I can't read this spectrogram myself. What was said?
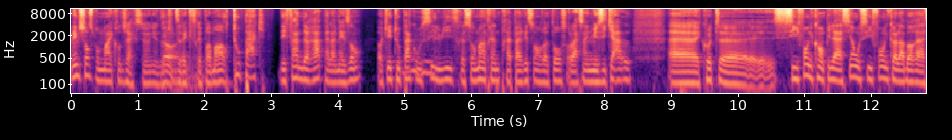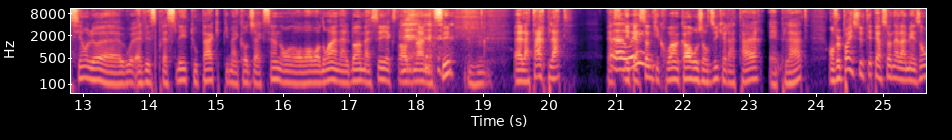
même chose pour Michael Jackson. Il y en a Ah qui ouais. diraient qu'il serait pas mort. Tupac, des fans de rap à la maison. Ok, Tupac aussi, lui, il serait sûrement en train de préparer son retour sur la scène musicale. Euh, écoute, euh, s'ils font une compilation ou s'ils font une collaboration, là, euh, Elvis Presley, Tupac puis Michael Jackson, on, on va avoir droit à un album assez extraordinaire, merci. Mhm. Euh, la Terre plate. Pers- Ah les oui. personnes qui croient encore aujourd'hui que la Terre est plate. On veut pas insulter personne à la maison.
